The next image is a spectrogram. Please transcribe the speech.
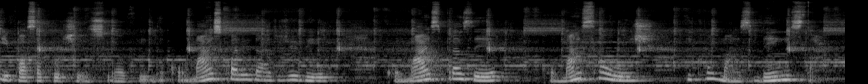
e possa curtir a sua vida com mais qualidade de vida, com mais prazer, com mais saúde e com mais bem-estar.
